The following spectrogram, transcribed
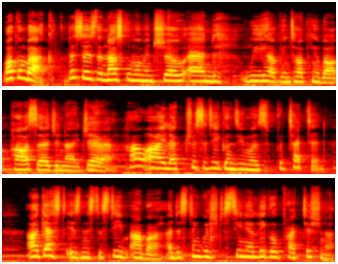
Welcome back. This is the NASCO Moment Show, and we have been talking about power surge in Nigeria. How are electricity consumers protected? Our guest is Mr. Steve Abah, a distinguished senior legal practitioner,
